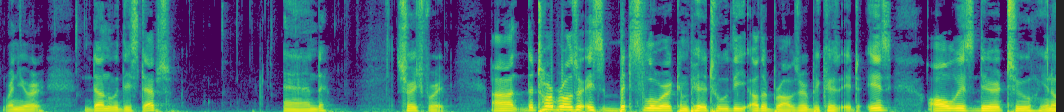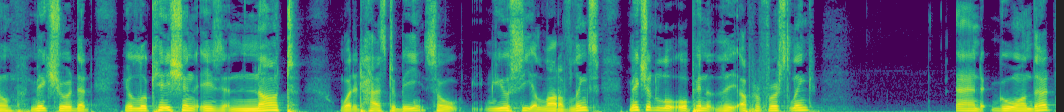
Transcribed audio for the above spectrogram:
when you're done with these steps, and search for it. Uh, the Tor browser is a bit slower compared to the other browser because it is always there to you know make sure that your location is not what it has to be. So you see a lot of links. Make sure to open the upper first link and go on that.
